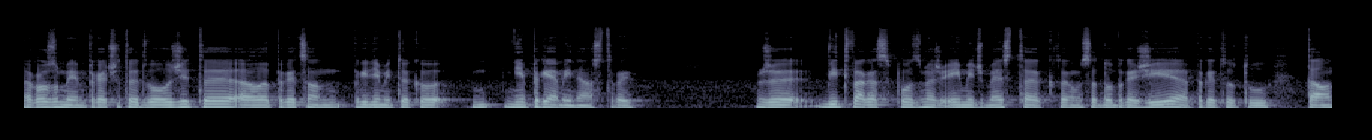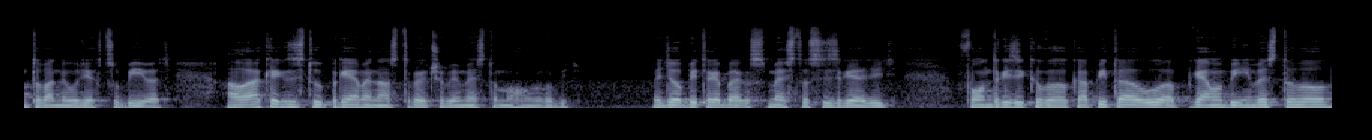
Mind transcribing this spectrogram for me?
Rozumiem, prečo to je dôležité, ale predsa príde mi to ako nepriamy nástroj že vytvára sa povedzme, že image mesta, ktorom sa dobre žije a preto tu talentovaní ľudia chcú bývať. Ale aké existujú priame nástroje, čo by mesto mohlo robiť? Vedel by treba mesto si zriadiť fond rizikového kapitálu a priamo by investoval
